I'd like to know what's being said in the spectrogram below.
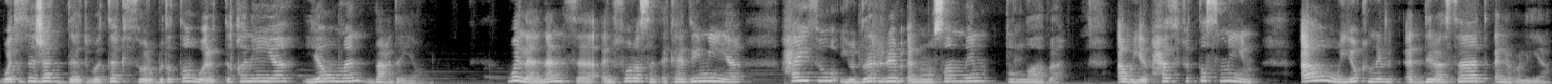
وتتجدد وتكثر بتطور التقنية يوما بعد يوم. ولا ننسى الفرص الأكاديمية حيث يدرب المصمم طلابه أو يبحث في التصميم أو يكمل الدراسات العليا.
